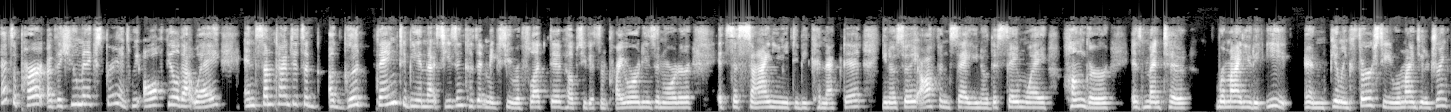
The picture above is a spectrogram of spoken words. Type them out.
that's a part of the human experience. We all feel that way. And sometimes it's a, a good thing to be in that season because it makes you reflective, helps you get some priorities in order. It's a sign you need to be connected. You know, so they often say, you know, the same way hunger is meant to remind you to eat and feeling thirsty reminds you to drink.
